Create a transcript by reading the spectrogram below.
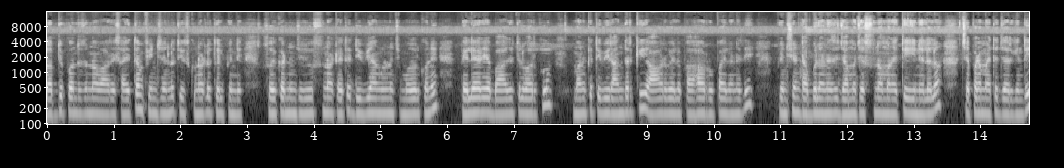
లబ్ధి పొందుతున్న వారి సైతం పింఛన్లు తీసుకున్నట్లు తెలిపింది. సో ఇక్కడ నుంచి చూస్తున్నట్టయితే దివ్యాంగుల నుంచి మొదలుకొని పెలేరియా బాధితుల వరకు మనకైతే వీరందరికీ ఆరు వేల పదహారు రూపాయలు అనేది పెన్షన్ డబ్బులు అనేది జమ చేస్తున్నామనైతే అయితే ఈ నెలలో చెప్పడం అయితే జరిగింది.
